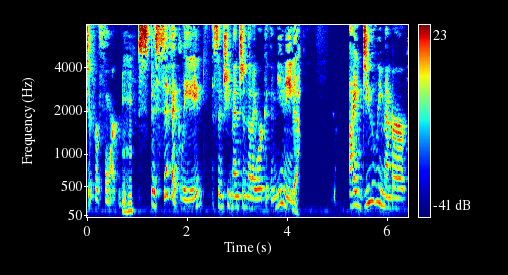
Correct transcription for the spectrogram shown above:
to perform. Mm-hmm. Specifically, since you mentioned that I work at the Muny, Yeah. I do remember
